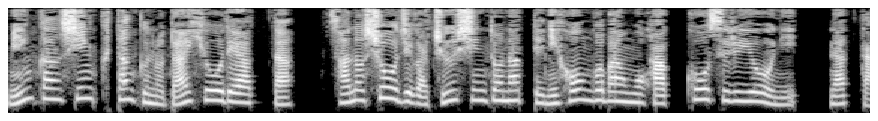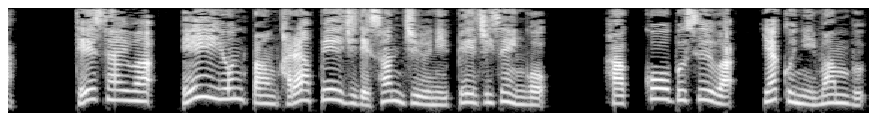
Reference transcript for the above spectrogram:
民間シンクタンクの代表であった佐野昌司が中心となって日本語版を発行するようになった。体裁は A4 版カラーページで32ページ前後。発行部数は約2万部。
